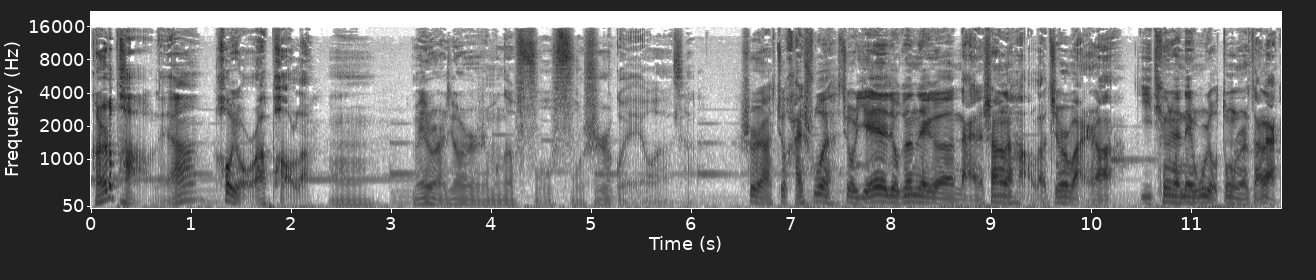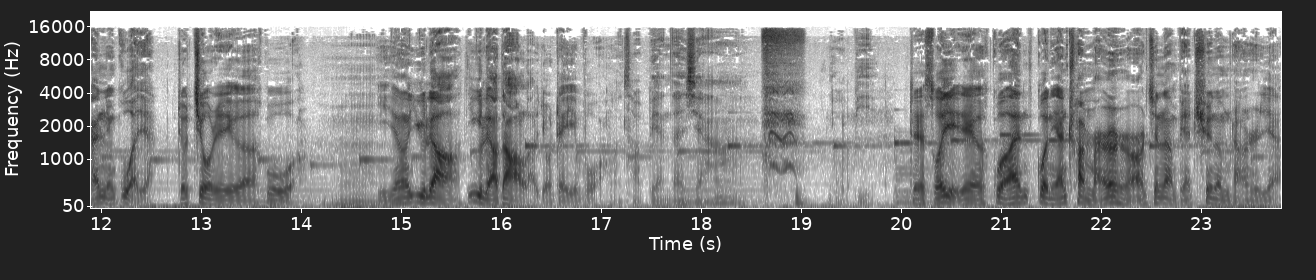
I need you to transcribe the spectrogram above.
可是他跑了呀，后友啊跑了。嗯，没准儿就是什么个腐腐尸鬼，我操！是啊，就还说呀，就是爷爷就跟那个奶奶商量好了，今儿晚上一听见那屋有动静，咱俩赶紧过去，就救这个姑姑。嗯，已经预料预料到了有这一步。我操，扁担侠，牛逼！这所以这个过完过年串门的时候，尽量别去那么长时间，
